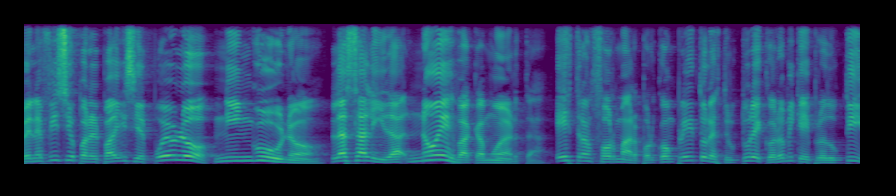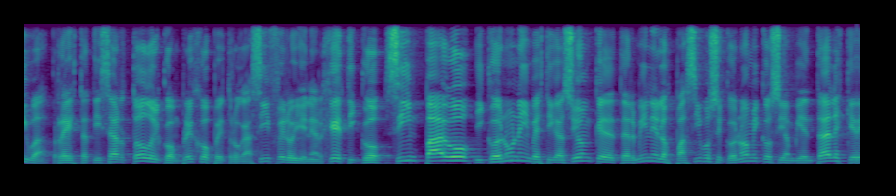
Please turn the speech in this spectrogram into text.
¿Beneficio para el país y el pueblo? Ninguno. La salida no es vaca muerta, es transformar por completo la estructura económica y productiva, reestatizar todo el complejo petrogasífero y energético sin pago y con una investigación que determine los pasivos económicos y ambientales que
